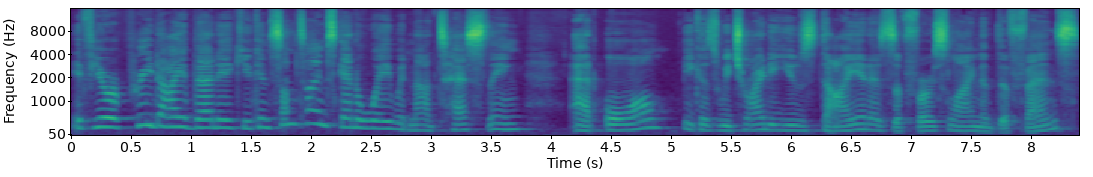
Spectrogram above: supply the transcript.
If you're a pre diabetic, you can sometimes get away with not testing at all because we try to use diet as the first line of defense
